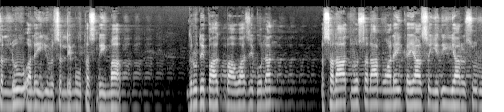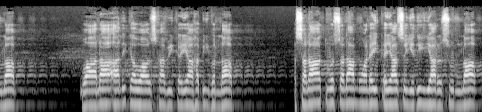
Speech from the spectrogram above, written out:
सल्लू अलैहि व सल्लिमू तस्लीमा। दरूद पाक बावाज़ बुलंद। असलात वसलाम या सैदी या रसूलुल्लाह वाला आलिका वासहाबिका या हबीबल्लाह असलात वसलाम या सैदी या रसूलुल्लाह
